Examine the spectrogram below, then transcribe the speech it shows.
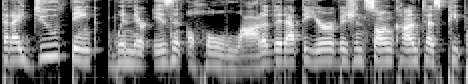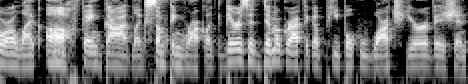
that I do think when there isn't a whole lot of it at the Eurovision Song Contest, people are like, oh, thank God, like something rock. Like there's a demographic of people who watch Eurovision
